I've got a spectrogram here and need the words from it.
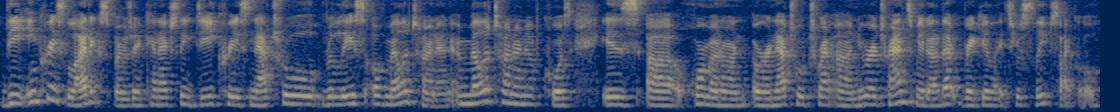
the increased light exposure can actually decrease natural release of melatonin. And melatonin, of course, is a hormone or, or a natural uh, neurotransmitter that regulates your sleep cycle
